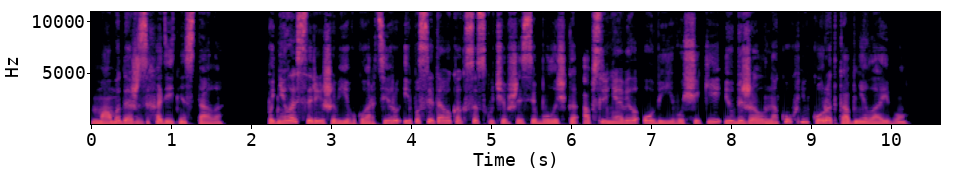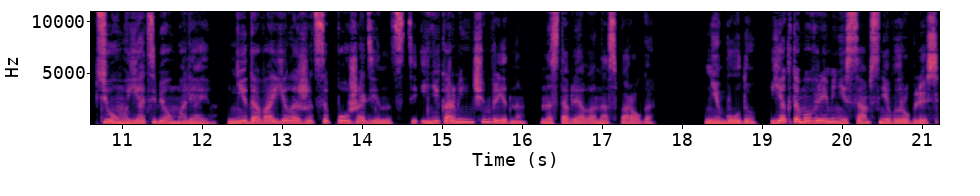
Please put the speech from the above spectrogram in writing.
Мама даже заходить не стала. Поднялась с Риши в его квартиру и после того, как соскучившаяся булочка обслюнявила обе его щеки и убежала на кухню, коротко обняла его. «Тёма, я тебя умоляю, не давай ей ложиться позже одиннадцати и не корми ничем вредным», — наставляла она с порога. «Не буду. Я к тому времени сам с ней вырублюсь».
